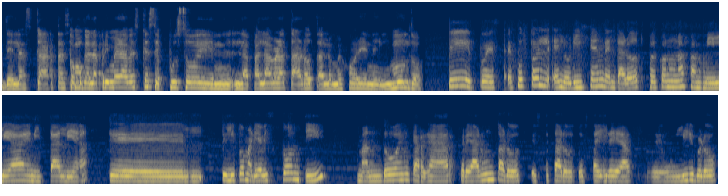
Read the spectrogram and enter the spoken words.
de, las cartas, como que la primera vez que se puso en la palabra tarot a lo mejor en el mundo. Sí, pues eh, justo el, origen del tarot fue con una familia en Italia que Filippo María Visconti mandó encargar crear un tarot, este tarot, esta idea de un libro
